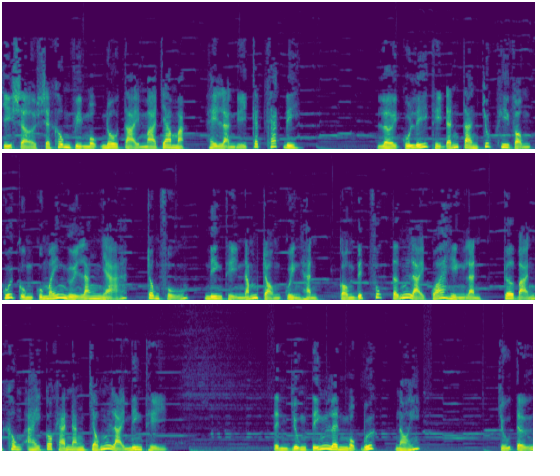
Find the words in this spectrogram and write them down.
chỉ sợ sẽ không vì một nô tài mà ra mặt, hay là nghĩ cách khác đi. Lời của Lý thì đánh tan chút hy vọng cuối cùng của mấy người lăng nhã, trong phủ, niên thị nắm trọn quyền hành, còn Đích Phúc Tấn lại quá hiền lành, cơ bản không ai có khả năng chống lại niên thị. Tình Dung tiến lên một bước, nói Chủ tử,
